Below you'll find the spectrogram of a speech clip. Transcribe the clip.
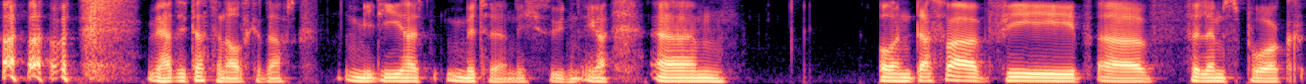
Wer hat sich das denn ausgedacht? Midi heißt Mitte, nicht Süden. Egal. Ähm, und das war wie äh, Wilhelmsburg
